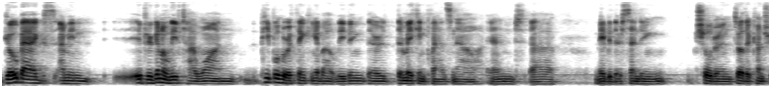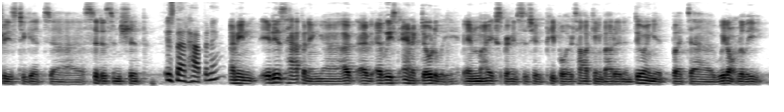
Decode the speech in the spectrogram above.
go bags. I mean, if you're going to leave Taiwan, people who are thinking about leaving, they're they're making plans now, and uh, maybe they're sending children to other countries to get uh, citizenship. Is that happening? I mean, it is happening. Uh, I, I, at least anecdotally, in my experiences here, people are talking about it and doing it, but uh, we don't really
